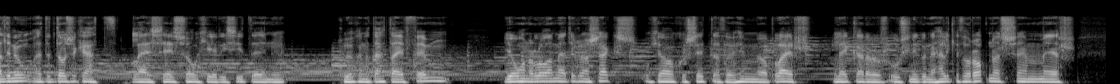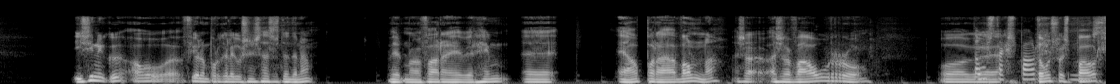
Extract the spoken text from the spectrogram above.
Heldur nú, þetta er Doja Cat, læði Say So hér í sítaðinu klukkan að detta í 5 Jóhann að loða með til klukkan 6 og hjá okkur sitja þau himmi og blær leikarar úr síningunni Helgi Þór Rofnar sem er í síningu á fjölumborgarleikusins þessu stundina. Við erum nú að fara yfir heim uh, já, bara að vána þessar, þessar vár og, og eh, Dómsdagsspár. Dómsdagsspár.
